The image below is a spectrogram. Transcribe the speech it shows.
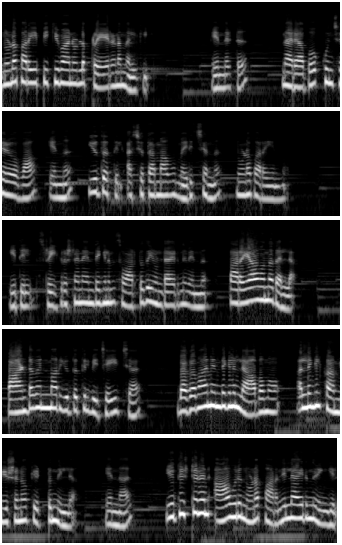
നുണ പറയിപ്പിക്കുവാനുള്ള പ്രേരണ നൽകി. എന്നിട്ട് നരാബോ കുഞ്ചരോ വാ എന്ന് യുദ്ധത്തിൽ അശ്വത്ഥമാവ് മരിച്ചെന്ന് നുണ പറയുന്നു. ഇതിൽ ശ്രീകൃഷ്ണൻ എന്തെങ്കിലും സ്വാർത്ഥതയുണ്ടായിരുന്നുവെന്ന് പറയാവുന്നതല്ല. പാണ്ഡവന്മാർ യുദ്ധത്തിൽ വിജയിച്ചാൽ ഭഗവാൻ എന്തെങ്കിലും ലാഭമോ അല്ലെങ്കിൽ കമ്മീഷനോ കിട്ടുന്നില്ല. എന്നാൽ യുധിഷ്ഠിരൻ ആ ഒരു നുണ പറഞ്ഞില്ലായിരുന്നുവെങ്കിൽ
